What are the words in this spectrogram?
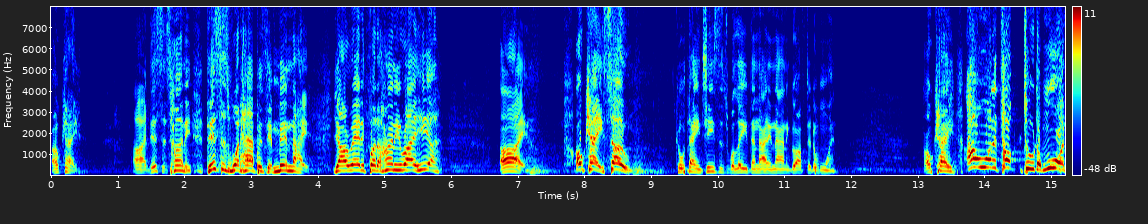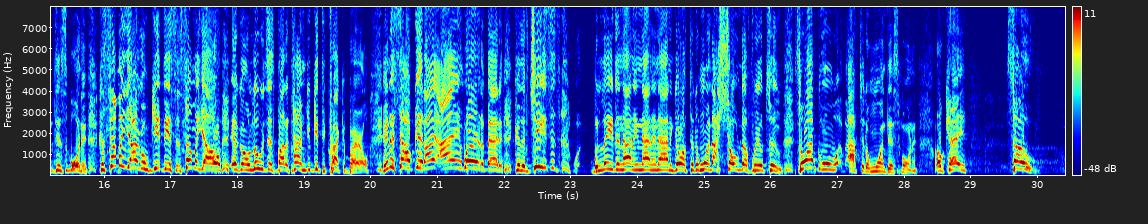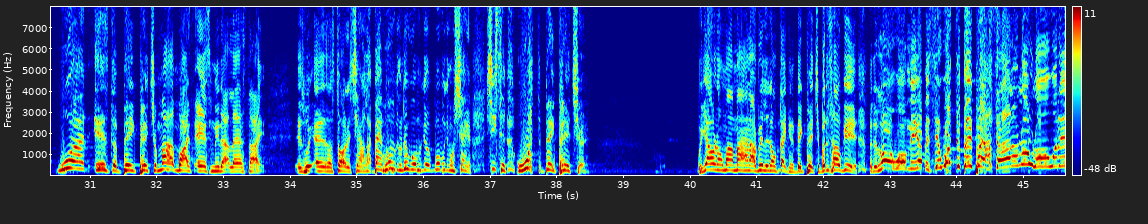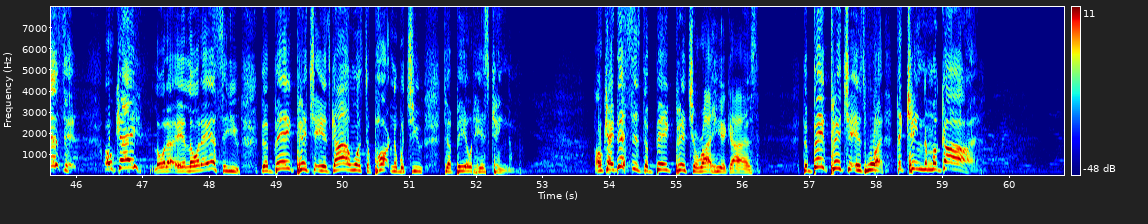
Okay. All right, this is honey. This is what happens at midnight. Y'all ready for the honey right here? All right. Okay, so cool thing. Jesus will leave the 99 and go after the one. Okay, I don't want to talk to the one this morning because some of y'all gonna get this, and some of y'all are gonna lose this by the time you get to Cracker Barrel. And it's all good. I, I ain't worried about it because if Jesus would leave the 1999 and go after the one, I sure enough will too. So I'm going after the one this morning. Okay, so what is the big picture? My wife asked me that last night as, we, as I started sharing. Like, babe, what we gonna do? What we gonna, what we gonna share? She said, "What's the big picture?" But y'all know my mind, I really don't think in the big picture, but it's all good. But the Lord woke me up and said, What's the big picture? I said, I don't know, Lord, what is it? Okay, Lord, I, eh, Lord, I answer you. The big picture is God wants to partner with you to build his kingdom. Okay, this is the big picture right here, guys. The big picture is what? The kingdom of God.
